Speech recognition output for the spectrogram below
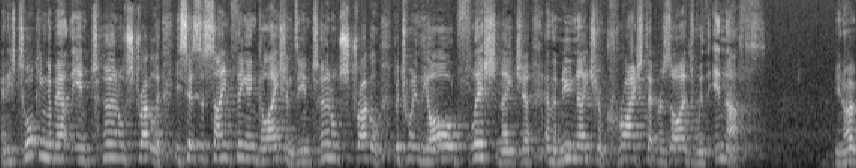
And he's talking about the internal struggle. He says the same thing in Galatians the internal struggle between the old flesh nature and the new nature of Christ that resides within us. You know,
